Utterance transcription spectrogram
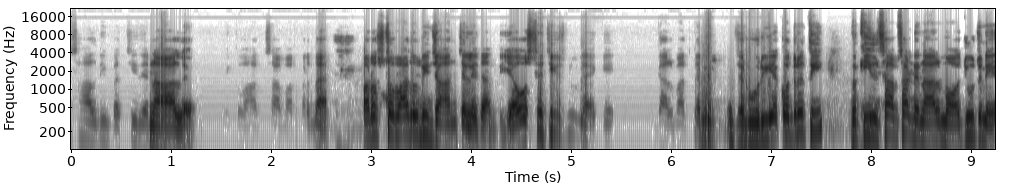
ਸਾਲ ਦੀ ਬੱਚੀ ਦੇ ਨਾਲ ਇੱਕ ਹਾਦਸਾ ਵਾਪਰਦਾ ਔਰ ਉਸ ਤੋਂ ਬਾਅਦ ਉਹਦੀ ਜਾਨ ਚਲੇ ਜਾਂਦੀ ਹੈ। ਉਸੇ ਚੀਜ਼ ਨੂੰ ਲੈ ਕੇ ਗੱਲਬਾਤ ਕਰਨੀ ਜ਼ਰੂਰੀ ਹੈ ਕੁਦਰਤੀ। ਵਕੀਲ ਸਾਹਿਬ ਸਾਡੇ ਨਾਲ ਮੌਜੂਦ ਨੇ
